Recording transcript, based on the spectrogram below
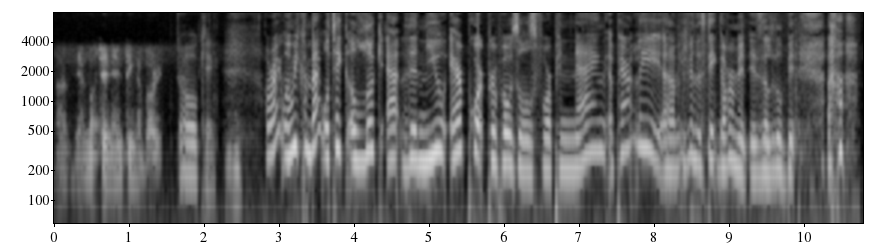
Uh, they have not said anything about it. Okay. Mm-hmm. All right, when we come back, we'll take a look at the new airport proposals for Penang. Apparently, um, even the state government is a little bit uh,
